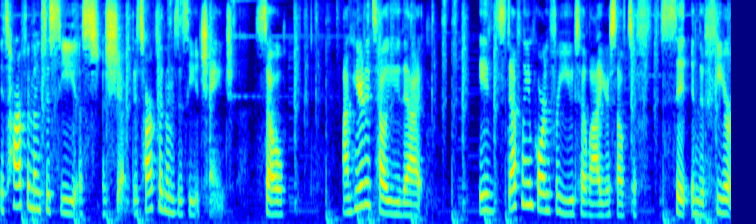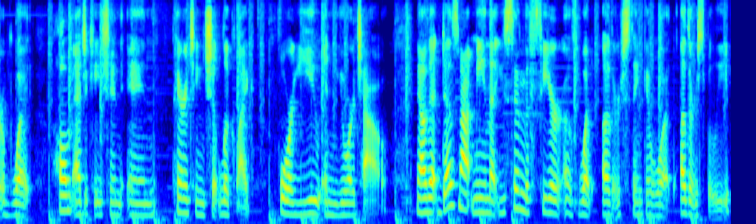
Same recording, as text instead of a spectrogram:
it's hard for them to see a, a shift, it's hard for them to see a change. So, I'm here to tell you that it's definitely important for you to allow yourself to sit in the fear of what home education and parenting should look like for you and your child. Now, that does not mean that you sit in the fear of what others think and what others believe,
